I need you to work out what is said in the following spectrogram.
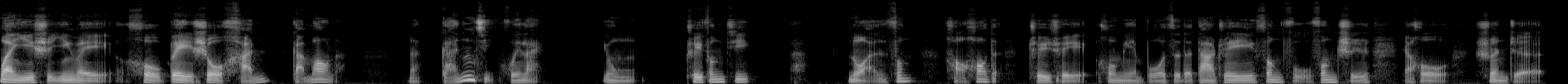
万一是因为后背受寒感冒了，那赶紧回来用吹风机啊，暖风好好的吹吹后面脖子的大椎、风府、风池，然后顺着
